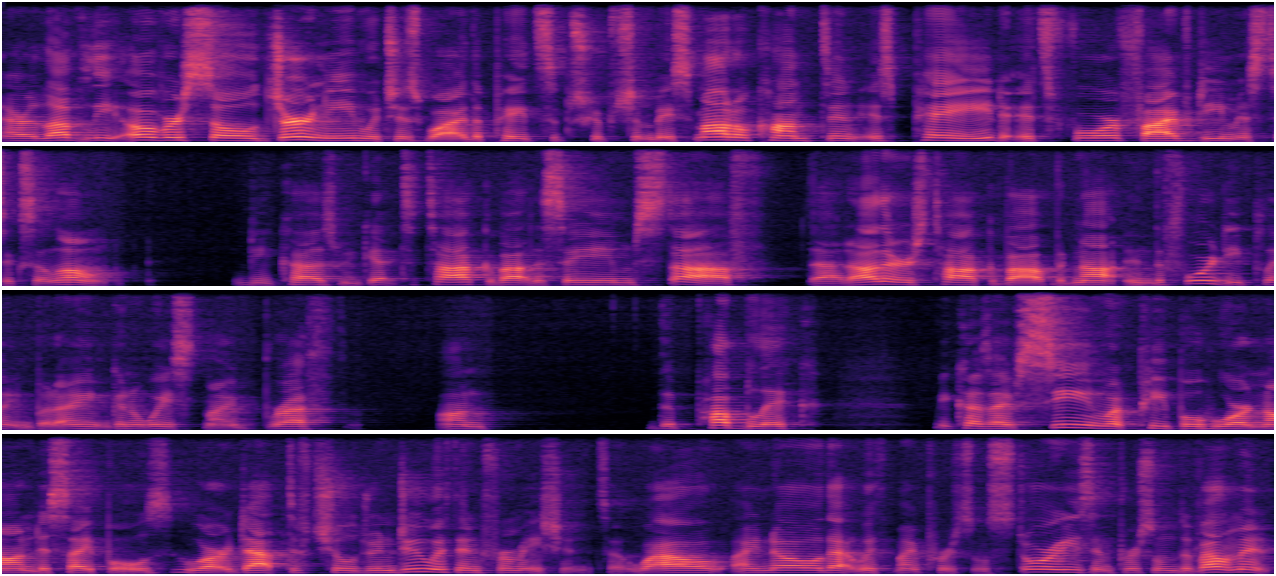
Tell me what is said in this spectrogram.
our lovely oversoul journey, which is why the paid subscription based model content is paid, it's for 5D mystics alone because we get to talk about the same stuff that others talk about, but not in the 4D plane. But I ain't gonna waste my breath on the public because I've seen what people who are non disciples, who are adaptive children, do with information. So while I know that with my personal stories and personal development,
